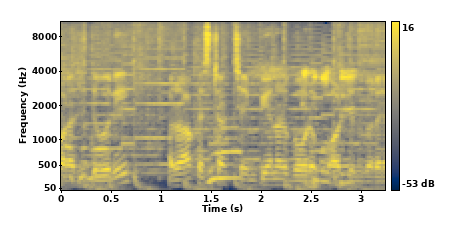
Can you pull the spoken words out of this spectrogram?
পরাজিত করি রক স্টার চ্যাম্পিয়নের গৌরব অর্জন করে।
